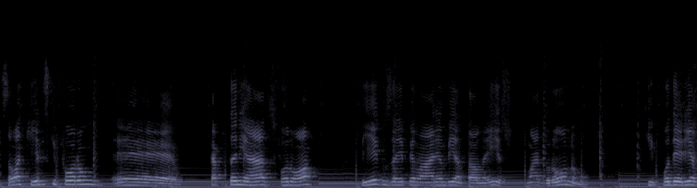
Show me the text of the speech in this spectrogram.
são aqueles que foram é, capitaneados, foram ó, pegos aí pela área ambiental, não é isso? Um agrônomo que poderia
